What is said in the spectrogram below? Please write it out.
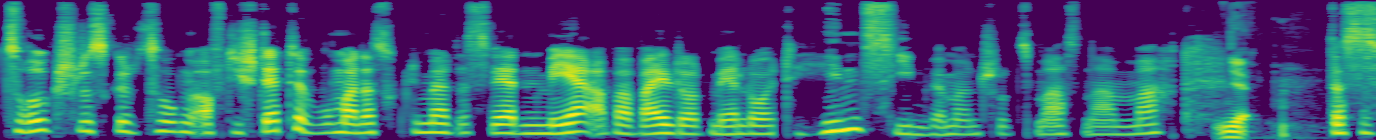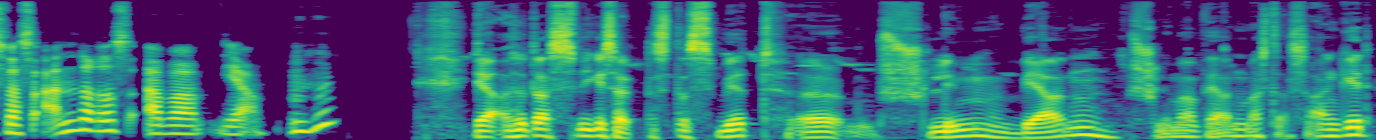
Zurückschluss gezogen auf die Städte, wo man das Problem hat, es werden mehr, aber weil dort mehr Leute hinziehen, wenn man Schutzmaßnahmen macht. Ja. Das ist was anderes, aber ja. Mhm. Ja, also das, wie gesagt, das, das wird äh, schlimm werden, schlimmer werden, was das angeht.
